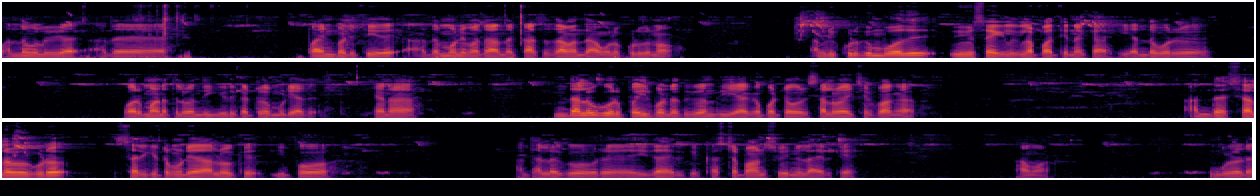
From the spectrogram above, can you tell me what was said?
வந்தவங்களுக்கு அதை பயன்படுத்தி அதன் மூலிமா தான் அந்த காசை தான் வந்து அவங்களுக்கு கொடுக்கணும். அப்படி கொடுக்கும்போது விவசாயிகளுக்கெல்லாம் பார்த்தீங்கன்னாக்கா எந்த ஒரு வருமானத்தில் வந்து ஈடு கட்டவே முடியாது. ஏன்னா இந்த அளவுக்கு ஒரு பயிர் பண்ணுறதுக்கு வந்து ஏகப்பட்ட ஒரு செலவழிச்சிருப்பாங்க அந்த செலவு கூட சரி கட்ட முடியாத அளவுக்கு இப்போது அந்த அளவுக்கு ஒரு இதாக இருக்குது கஷ்டமான சூழ்நிலை இருக்குது ஆமாம் உங்களோட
